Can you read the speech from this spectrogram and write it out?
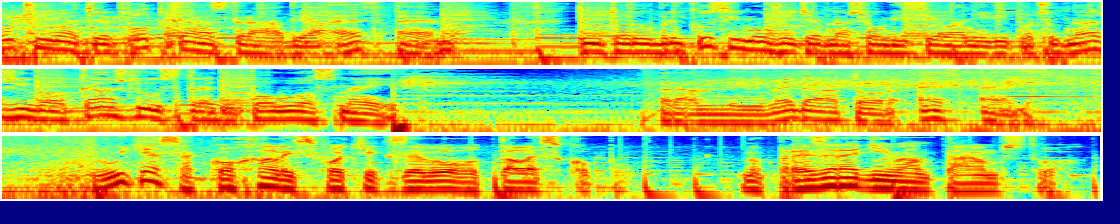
Počúvate podcast Rádia FM. Túto rubriku si môžete v našom vysielaní vypočuť naživo každú stredu po 8. Ranný vedátor FM. Ľudia sa kochali z fotiek z webového teleskopu. No prezradím vám tajomstvo.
